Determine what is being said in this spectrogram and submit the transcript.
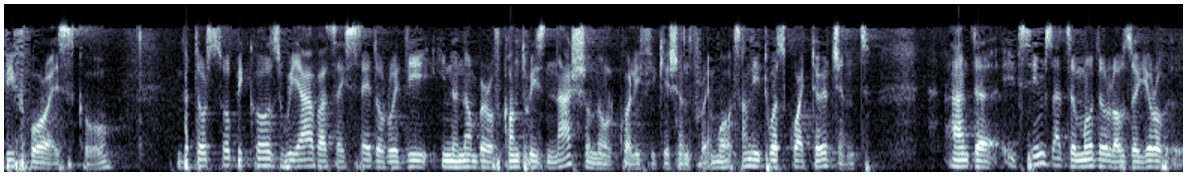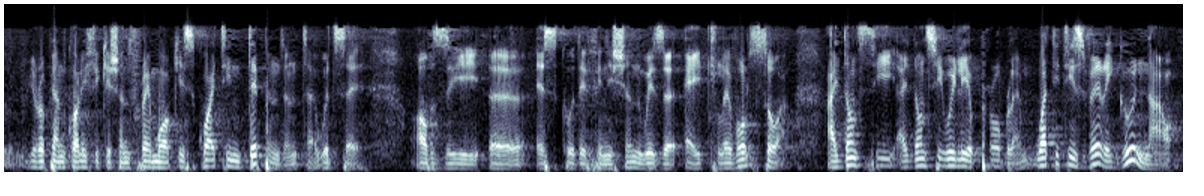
before ESCO, but also because we have, as I said already, in a number of countries, national qualification frameworks, and it was quite urgent. And uh, it seems that the model of the Euro European qualification framework is quite independent, I would say, of the uh, ESCO definition with the eight levels. So I don't see, I don't see really a problem. What it is very good now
